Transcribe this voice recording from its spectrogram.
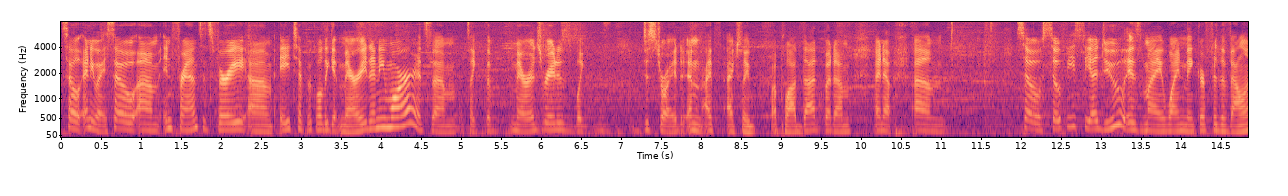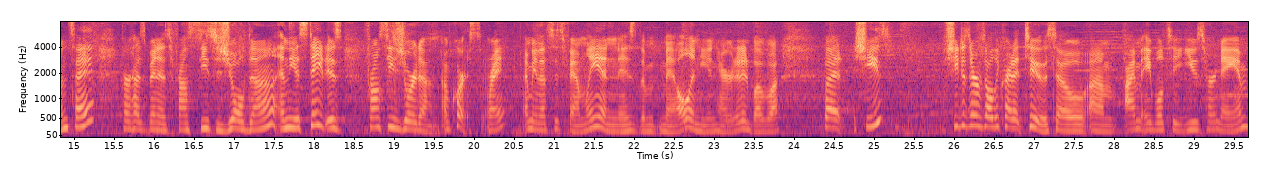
So anyway, so um, in France, it's very um, atypical to get married anymore. It's um, it's like the marriage rate is like destroyed, and I actually applaud that. But um, I know. So Sophie Siadou is my winemaker for the Valençay. Her husband is Francis Jourdain, and the estate is Francis Jourdain, of course, right? I mean, that's his family, and is the male, and he inherited and blah blah. blah. But she's she deserves all the credit too. So um, I'm able to use her name,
